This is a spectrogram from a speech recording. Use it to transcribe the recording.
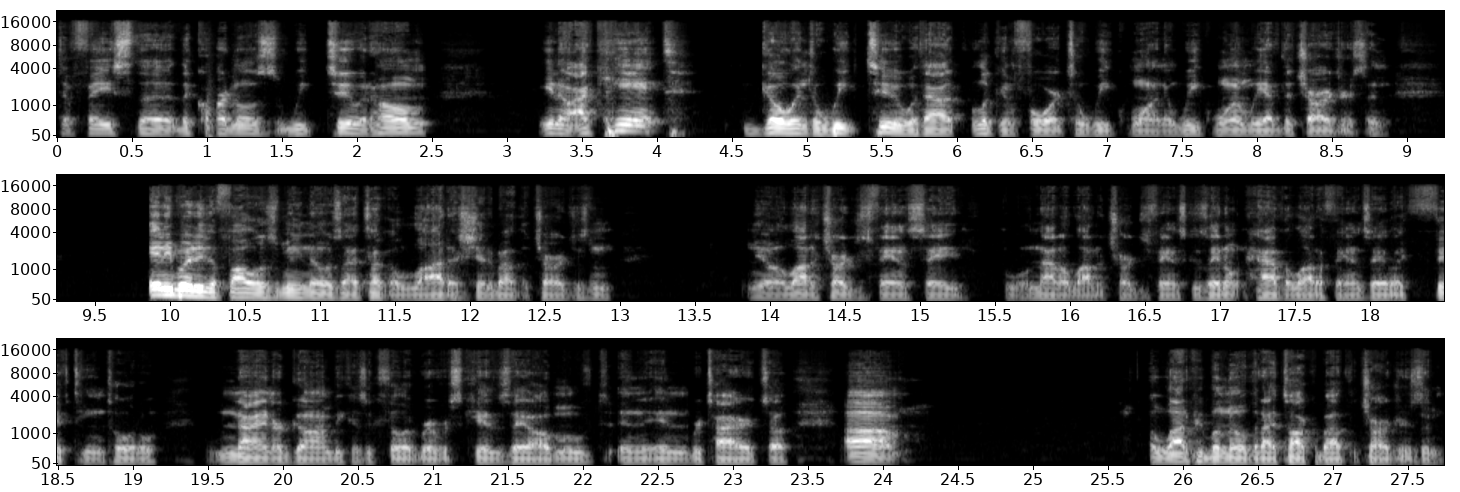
to face the the Cardinals week two at home, you know, I can't go into week two without looking forward to week one. And week one, we have the Chargers. And anybody that follows me knows I talk a lot of shit about the Chargers. And you know, a lot of Chargers fans say, well, not a lot of Chargers fans because they don't have a lot of fans. They have like 15 total nine are gone because of Philip Rivers' kids. They all moved and, retired. So, um, a lot of people know that I talk about the Chargers, and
